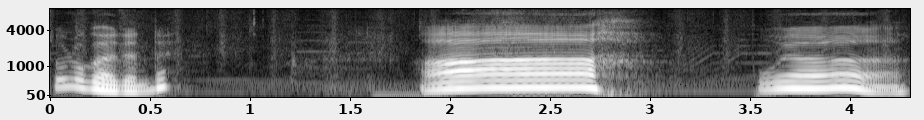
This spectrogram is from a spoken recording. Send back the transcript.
저기로 가야 되는데? 아 뭐야.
